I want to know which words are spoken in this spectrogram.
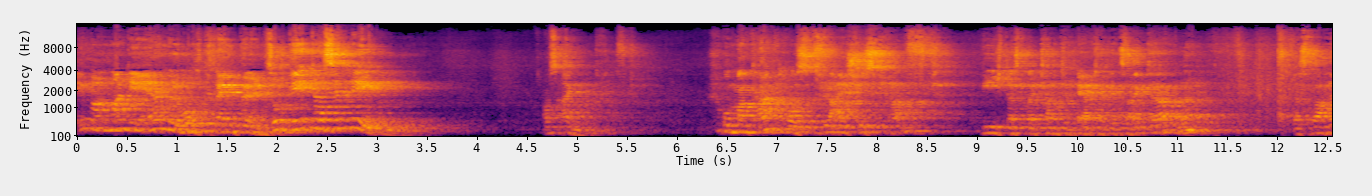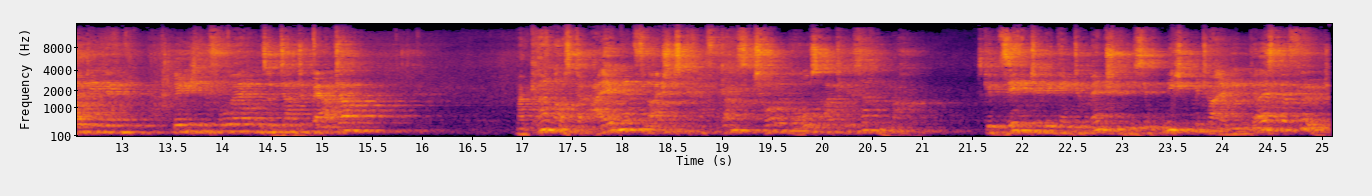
immer mal die Ärmel hochkrempeln, so geht das im Leben. Aus eigener Kraft. Und man kann aus Fleischeskraft, wie ich das bei Tante Bertha gezeigt habe, ne? Das war halt in den Predigten vorher unsere Tante Bertha. Man kann aus der eigenen Fleischeskraft ganz tolle, großartige Sachen machen. Es gibt sehr intelligente Menschen, die sind nicht mit Heiligen Geist erfüllt,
